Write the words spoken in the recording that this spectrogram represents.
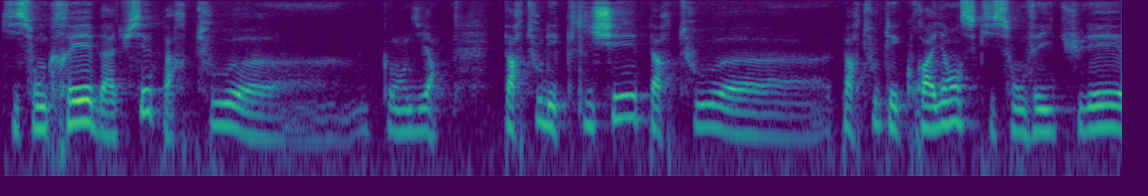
qui sont créées, bah tu sais, par tout, euh, comment dire, par tous les clichés, par par toutes les croyances qui sont véhiculées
